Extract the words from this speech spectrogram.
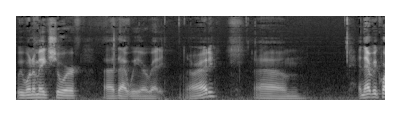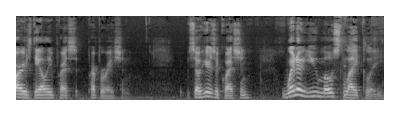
we want to make sure uh, that we are ready. All righty? Um, and that requires daily press preparation. So here's a question When are you most likely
